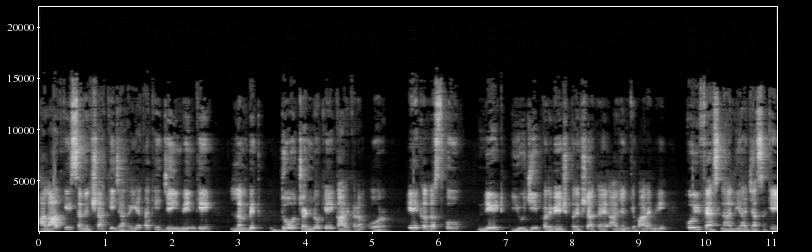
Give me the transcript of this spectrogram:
हालात की समीक्षा की जा रही है ताकि जेई मेन के लंबित दो चरणों के कार्यक्रम और एक अगस्त को नीट यूजी प्रवेश परीक्षा के आयोजन के बारे में कोई फैसला लिया जा सके।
